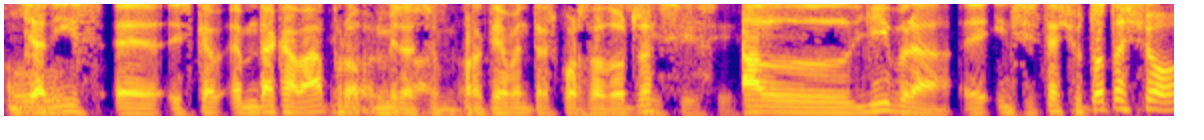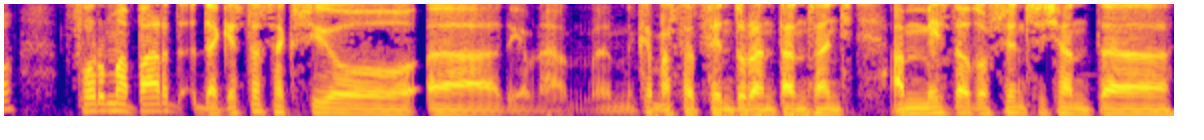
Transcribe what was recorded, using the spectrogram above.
El- Genís, eh, és que hem d'acabar, però No, no, mira, està. pràcticament tres quarts de dotze. Sí, sí, sí. El llibre, eh, insisteixo, tot això forma part d'aquesta secció eh, que hem estat fent durant tants anys, amb més de 260,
